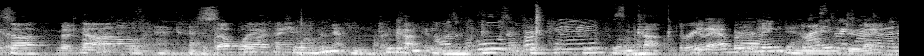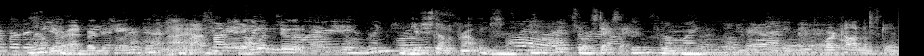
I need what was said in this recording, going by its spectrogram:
Pizza, McDonald's, Subway, I think, and the cuck. I was like, ooh, some Burger King. Some cuck. Three. Do they have Burger King? Last three Do times they? I've been to Burger King. You ever had Burger King? I Last have. time I wouldn't do it if I were you. Gives you stomach problems. Oh, Stay safe. I'm like, okay. Wear condoms, kid.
